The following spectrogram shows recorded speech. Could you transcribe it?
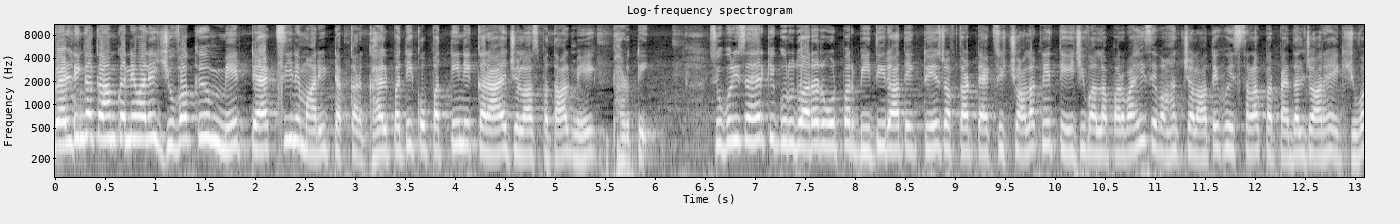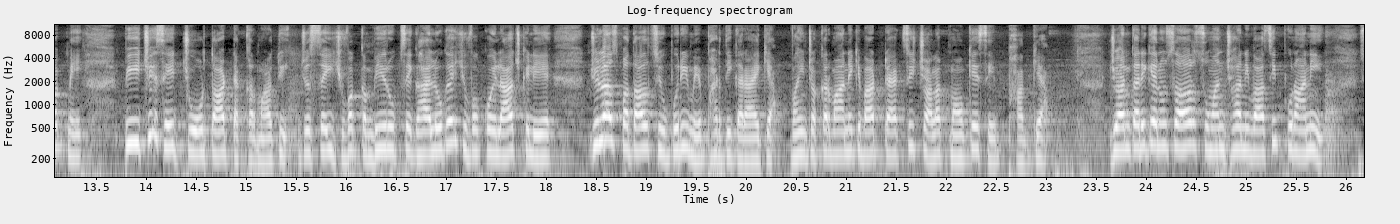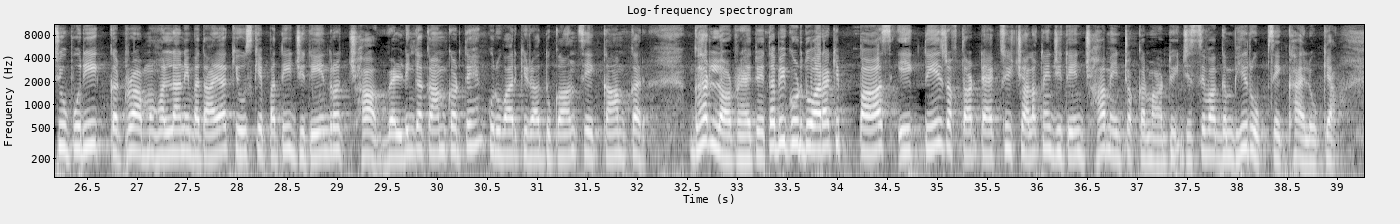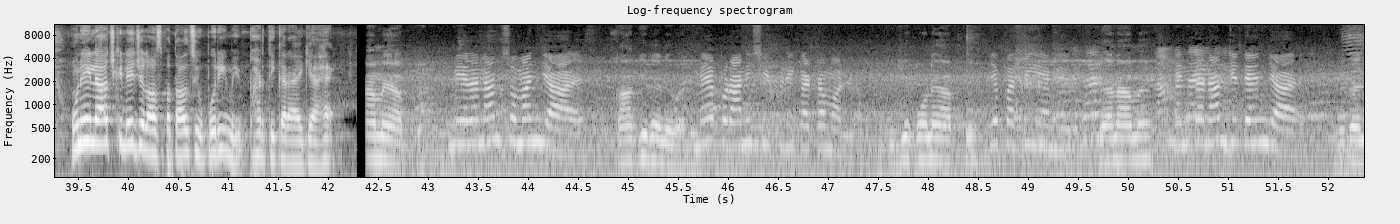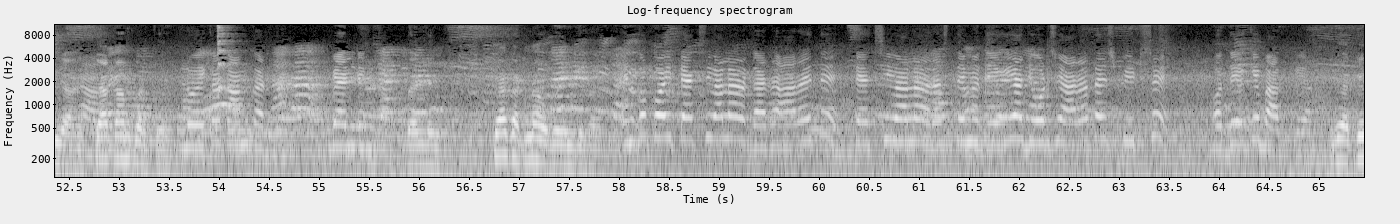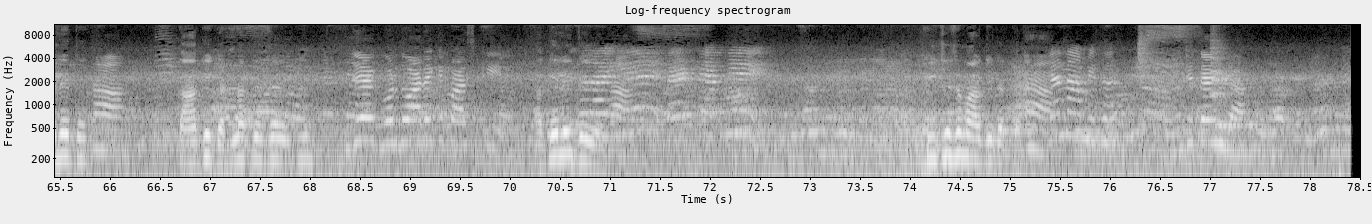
Welding का काम करने वाले युवक में टैक्सी ने मारी टक्कर। घायल पति को पत्नी ने कराया जिला अस्पताल में भर्ती। शिवपुरी शहर के गुरुद्वारा रोड पर बीती रात एक तेज रफ्तार टैक्सी चालक ने तेज़ी वाला लापरवाही से वाहन चलाते हुए सड़क पर पैदल जा रहे एक युवक में पीछे से जोरदार टक्कर मार दी, जिससे युवक गंभीर रूप से घायल हो गए। युवक को इलाज के लिए जिला अस्पताल शिवपुरी में भर्ती कराया गया। वहीं टक्कर मारने के बाद टैक्सी चालक मौके से भाग गया। जानकारी के अनुसार सुमन झा निवासी पुरानी शिवपुरी कटरा मोहल्ला ने बताया कि उसके पति जितेंद्र झा वेल्डिंग का काम करते हैं। गुरुवार की रात दुकान से काम कर घर लौट रहे थे। तभी गुरुद्वारा के पास एक तेज रफ्तार टैक्सी चालक ने जितेंद्र झा में टक्कर मार दी जिससे वह गंभीर रूप से घायल हो गया। उन्हें इलाज के लिए जिला अस्पताल शिवपुरी में भर्ती कराया गया है। नाम है आपका? मेरा नाम सुमन झा है। कहाँ की रहने वाली? मैं पुरानी शिवपुरी कट्टा मोहल्ला ये कौन है आपके? ये पति है मेरे। क्या नाम है? इनका नाम जितेंद्र झा है। जितन झा है। क्या काम करते हैं? लोहे का काम करते हैं। वेल्डिंग का। वेल्डिंग। क्या घटना हो गई इनके साथ? इनको कोई टैक्सी वाला घर आ रहे थे। टैक्सी वाला रास्ते में दे गया ज़ोर से आ रहा था स्पीड से और दे के भाग गया। ये अकेले थे? हाँ। कहाँ की घटना किस जगह की? ये गुरुद्वारे के पास की है। अकेले ही थे हाँ। पीछे से मार दी टक्कर हाँ। जितेंद्र। झा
